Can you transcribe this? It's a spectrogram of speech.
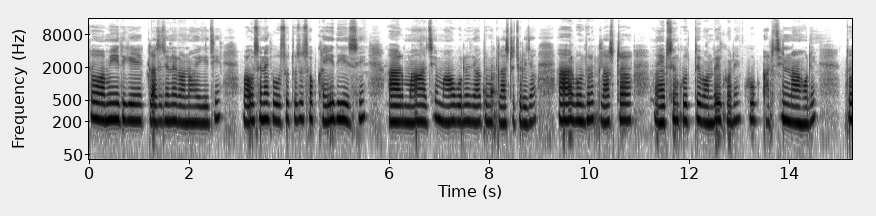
তো আমি এদিকে ক্লাসের জন্য রওনা হয়ে গেছি। বাবু সোনাকে ওষুধ টষুধ সব খাইয়ে দিয়ে এসে, আর মা আছে, মাও বলল, যাও, তুমি ক্লাসটা চলে যাও। আর বন্ধুরা, ক্লাসটা অ্যাবসেন্ট করতে বন্ধই করে, খুব আর্জেন্ট না হলে। তো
